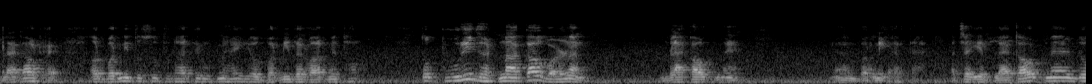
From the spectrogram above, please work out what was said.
ब्लैकआउट है, और बर्नी तो सूत्रधार के रूप में है और बर्नी दरबार में था। तो पूरी घटना का वर्णन ब्लैकआउट में बर्नी करता है। अच्छा ये ब्लैकआउट में जो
